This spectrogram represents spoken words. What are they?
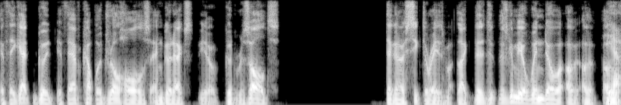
if they get good, if they have a couple of drill holes and good ex, you know, good results, they're going to seek to raise like there's, there's going to be a window of of, yeah.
